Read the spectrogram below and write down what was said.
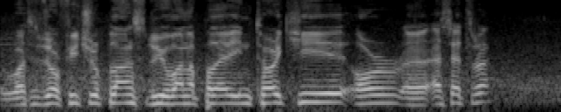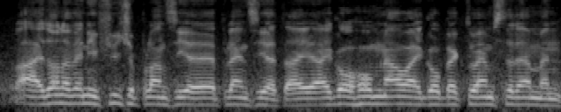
what is your future plans? Do you want to play in Turkey or uh, etc.? I don't have any future plans yet. Plans yet. I, I go home now. I go back to Amsterdam, and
